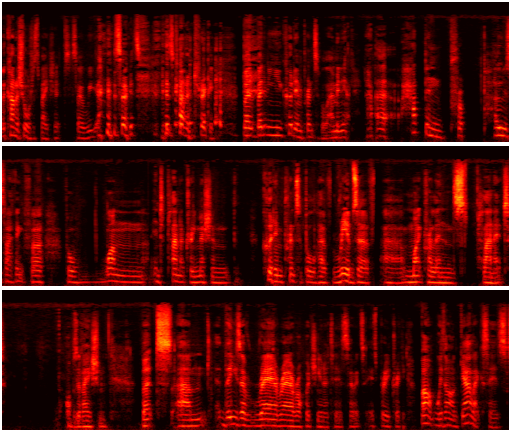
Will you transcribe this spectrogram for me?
we're kind of short of spaceships, so we so it's it's kind of tricky. But but I mean you could in principle. I mean it uh, had been proposed, I think, for for one interplanetary mission could in principle have reobserved uh, microlens planet observation. But um, these are rare, rare opportunities, so it's it's pretty tricky. But with our galaxies,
